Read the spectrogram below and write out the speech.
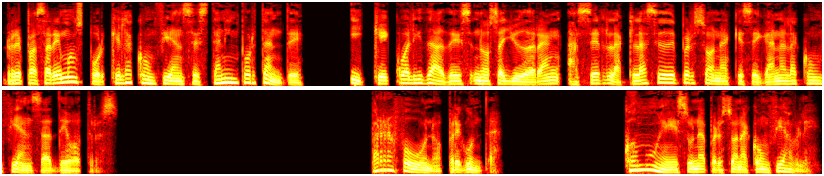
repasaremos por qué la confianza es tan importante y qué cualidades nos ayudarán a ser la clase de persona que se gana la confianza de otros. Párrafo 1. Pregunta. ¿Cómo es una persona confiable?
